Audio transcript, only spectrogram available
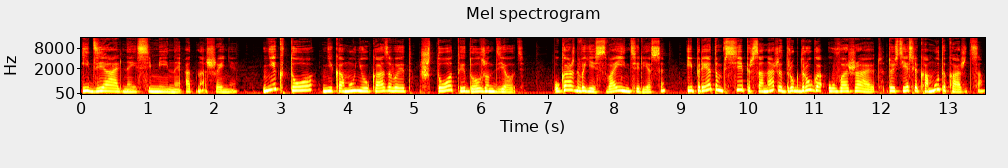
идеальные семейные отношения. Никто никому не указывает, что ты должен делать. У каждого есть свои интересы, и при этом все персонажи друг друга уважают. То есть если кому-то кажется,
